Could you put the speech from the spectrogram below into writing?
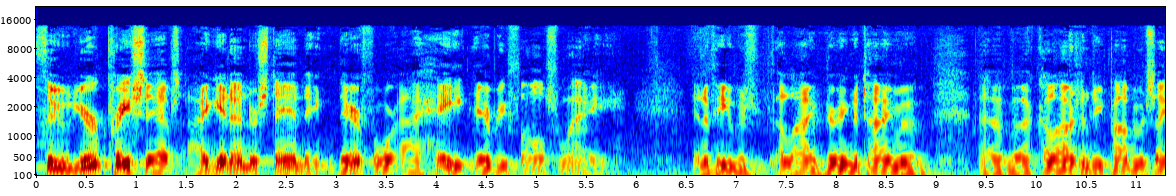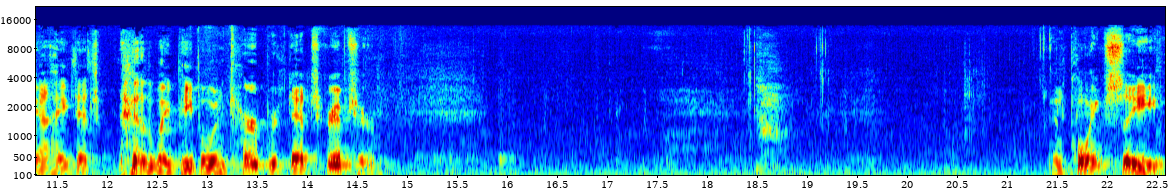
through your precepts I get understanding, therefore I hate every false way. And if he was alive during the time of, of uh, Colossians, he probably would say, I hate that, the way people interpret that scripture. And point C.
